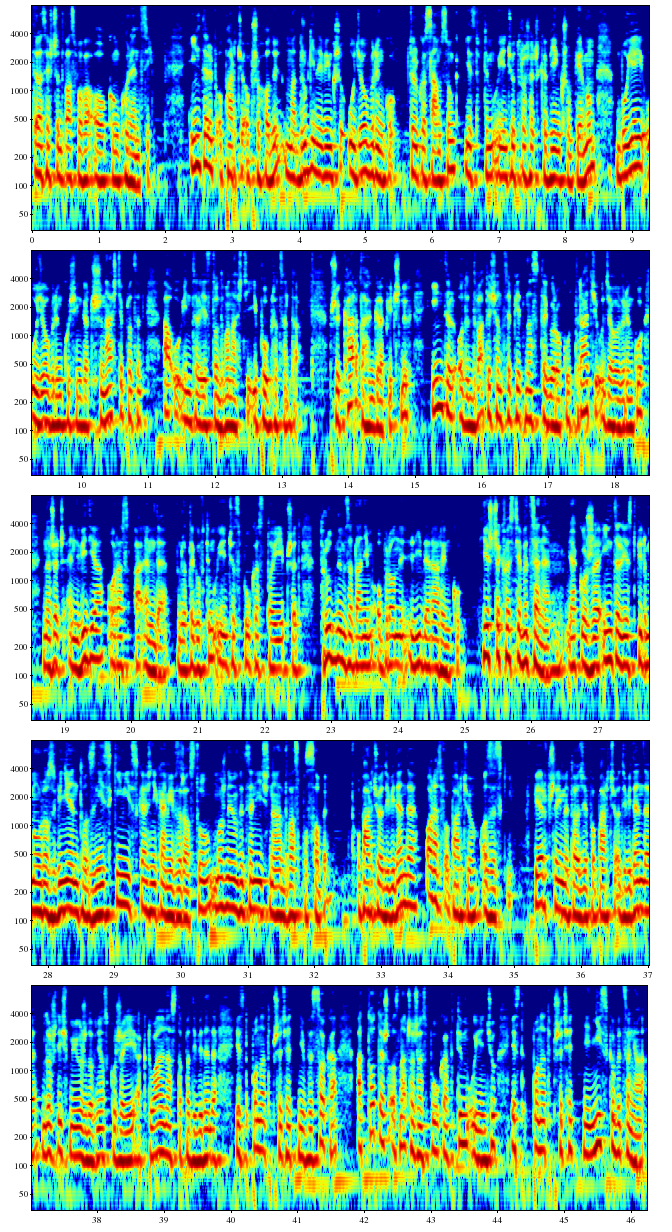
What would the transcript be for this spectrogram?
Teraz jeszcze dwa słowa o konkurencji. Intel w oparciu o przychody ma drugi największy udział w rynku. Tylko Samsung jest w tym ujęciu troszeczkę większą firmą, bo jej udział w rynku sięga 13%, a u Intel jest to 12,5%. Przy kartach graficznych Intel od 2015 roku traci udziały w rynku na rzecz Nvidia oraz AMD. Dlatego w tym ujęciu spółka stoi przed trudnym zadaniem obrony lidera rynku. Jeszcze kwestia wyceny. Jako, że Intel jest firmą rozwiniętą z niskimi wskaźnikami wzrostu, można ją wycenić na dwa sposoby. W oparciu o dywidendę oraz w oparciu o zyski. W pierwszej metodzie, w oparciu o dywidendę, doszliśmy już do wniosku, że jej aktualna stopa dywidenda jest ponadprzeciętnie wysoka, a to też oznacza, że spółka w tym ujęciu jest ponadprzeciętnie nisko wyceniona.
